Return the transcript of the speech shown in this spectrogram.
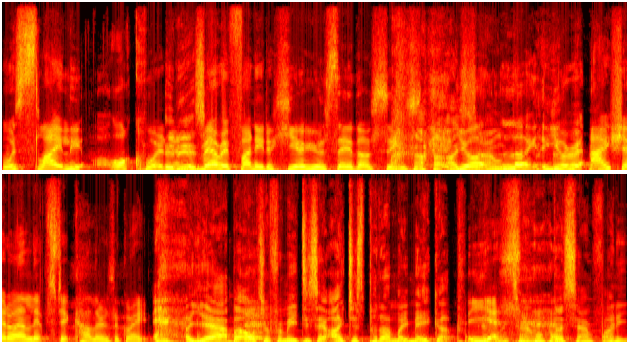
It was slightly awkward It and is. very funny to hear you say those things. Your sound- look, your eyeshadow and lipstick colors are great. Uh, yeah, but also for me to say, I just put on my makeup. Yes. sound- does sound funny.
